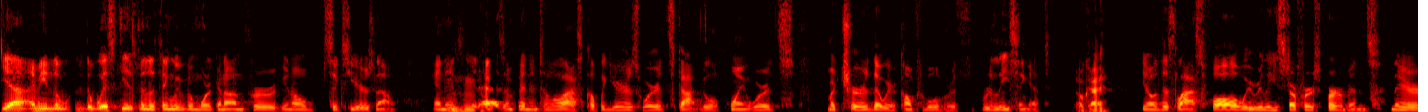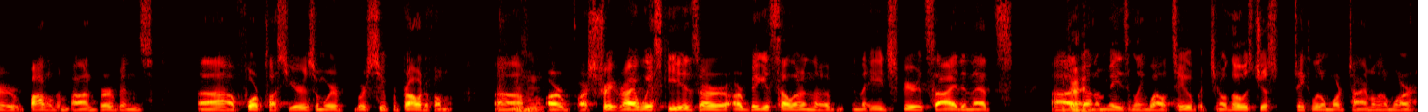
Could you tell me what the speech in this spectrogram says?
Yeah, I mean the the whiskey has been the thing we've been working on for, you know, 6 years now. And it, mm-hmm. it hasn't been until the last couple years where it's gotten to a point where it's matured that we're comfortable with releasing it. Okay you know, this last fall we released our first bourbons. They're bottled in bond bourbons, uh, four plus years, and we're we're super proud of them. Um, mm-hmm. Our our straight rye whiskey is our, our biggest seller in the in the aged spirit side, and that's uh, okay. done amazingly well too. But you know, those just take a little more time, a little more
